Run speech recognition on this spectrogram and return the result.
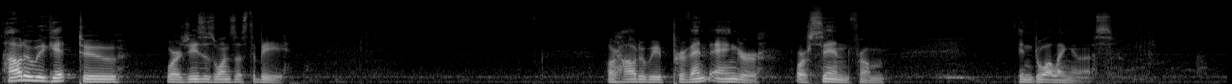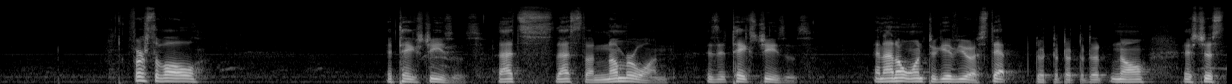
how do we get to where Jesus wants us to be? Or how do we prevent anger or sin from indwelling in us? First of all, it takes Jesus. That's, that's the number one, is it takes Jesus. And I don't want to give you a step. No, it's just,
